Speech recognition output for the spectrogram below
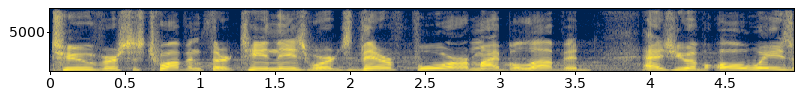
2, verses 12 and 13 these words Therefore, my beloved, as you have always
